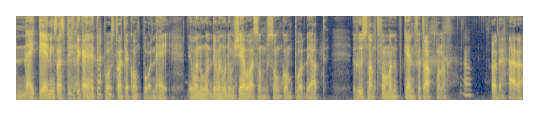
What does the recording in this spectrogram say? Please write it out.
Nej, tävlingsaspekten kan jag inte påstå att jag kom på. Nej, det var nog, det var nog de själva som, som kom på det att hur snabbt får man upp Ken för trapporna? Ja. Och det här.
